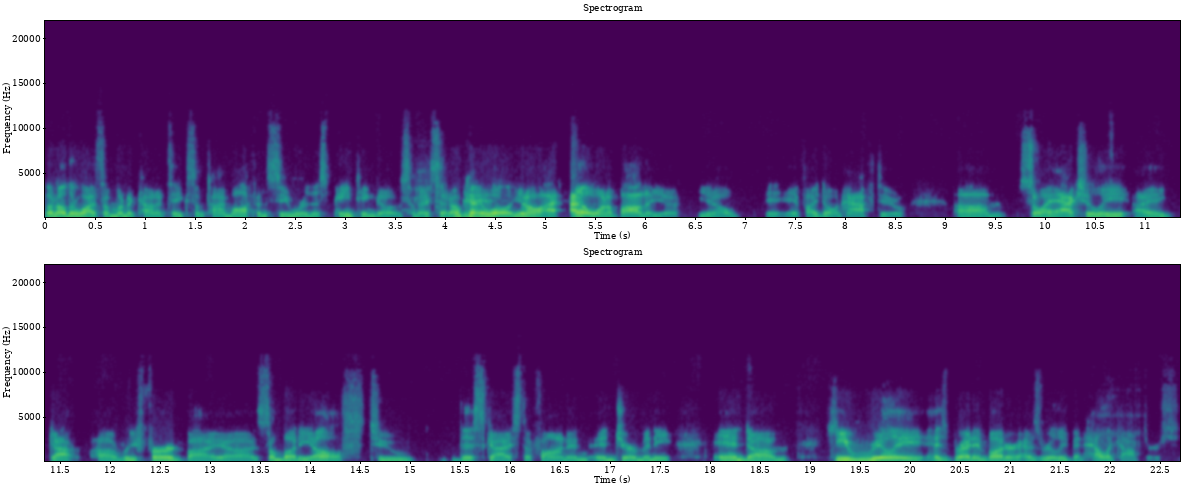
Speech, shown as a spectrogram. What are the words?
but otherwise I'm going to kind of take some time off and see where this painting goes. And I said, okay, Mhm. well, you know, I, I don't want to bother you, you know, if I don't have to. Um, so I actually, I got, uh, referred by, uh, somebody else to this guy, Stefan in, in Germany. And, um, he really his bread and butter has really been helicopters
